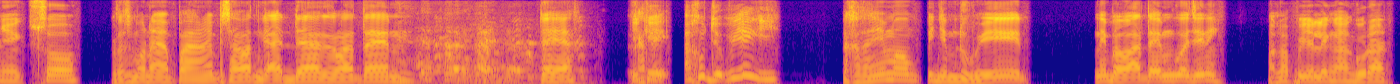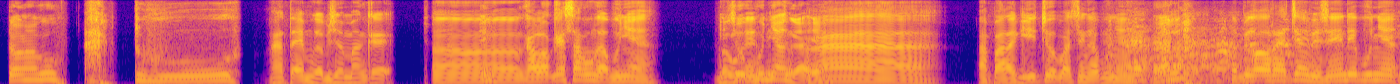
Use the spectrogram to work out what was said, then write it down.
nyekso. Terus mau naik apa? Naik pesawat nggak ada ke Klaten. Udah ya. Iki aku jawab piye iki? Lah katanya mau pinjam duit. Nih bawa ATM gua aja nih. Alah pilih nganggur adong aku. Aduh, ATM nggak bisa pakai. Eh, kalau cash aku nggak punya. Bangunin punya nggak ya? Ah, apalagi Icu pasti nggak punya. Yalah. Tapi kalau receh biasanya dia punya.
